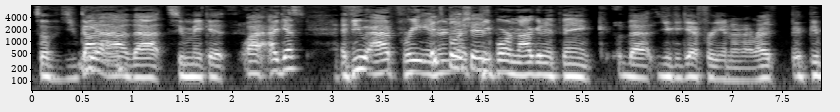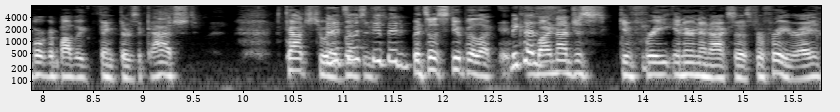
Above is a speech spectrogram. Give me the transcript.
So you've gotta Yeah. add that to make it. Well, I guess if you add free internet, people are not gonna think that you could get free internet, right? People could probably think there's a catch, catch to but it. it's so there's- stupid. It's so stupid. Like, Because- why not just give free internet access for free, right?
